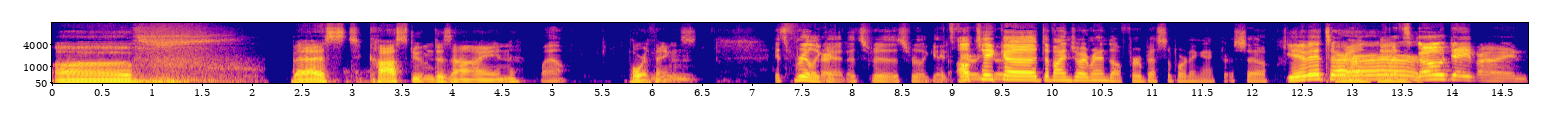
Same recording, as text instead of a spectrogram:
Uh, best costume design. Wow. Poor Mm. things. It's really Okay. good. It's really, it's really good. It's I'll take good. uh Da'Vine Joy Randolph for best supporting actress. So Give it to Round thing. her. Let's go, Da'Vine.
